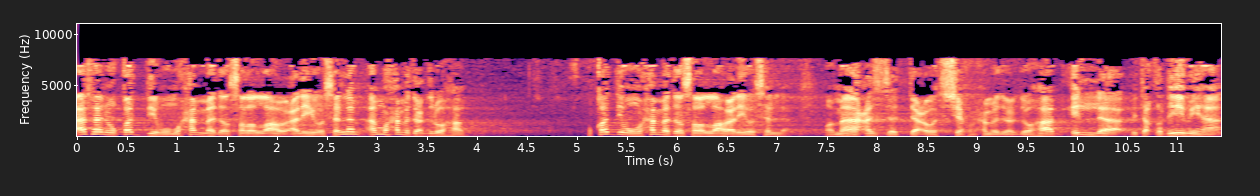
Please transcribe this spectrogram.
أفنقدم محمدا صلى الله عليه وسلم أم محمد عبد الوهاب؟ نقدم محمدا صلى الله عليه وسلم. وما عزت دعوة الشيخ محمد بن عبد الوهاب إلا بتقديمها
